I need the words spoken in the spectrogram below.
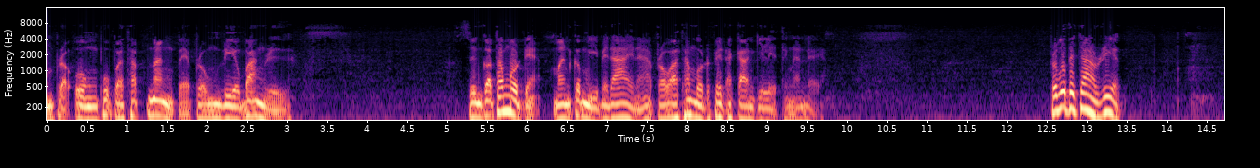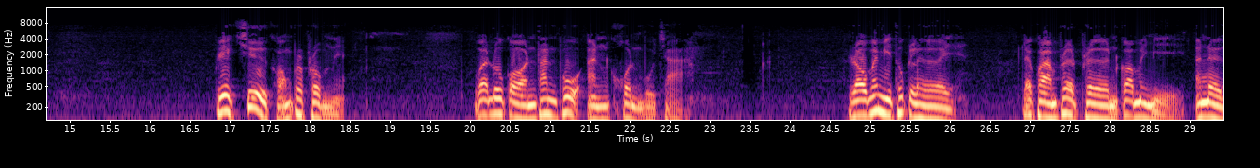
ำพระองค์ผู้ประทับนั่งแต่พระองค์เดียวบ้างหรือ ซึ่งก็ทั้งหมดเนี่ยมันก็มีไม่ได้นะ เพราะว่าทั้งหมดเป็นอาการกิเลสทั้งนั้นเลย พระพุทธเจ้าเรียก เรียกชื่อของพระพรหมเนี่ย ว่าดูก่อนท่านผู้อันคนบูชา เราไม่มีทุกเลย และความเพลิดเพลินก็ไม่มี อันหนึ่ง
